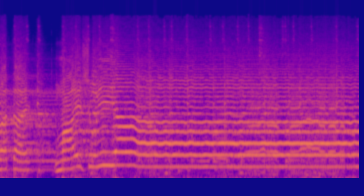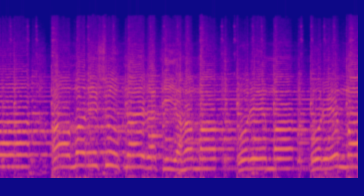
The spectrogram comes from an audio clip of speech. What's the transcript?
খাতায় মায় শুইয়া। আমার শুকনায় রাখিয়া মা, ওরে মা ওরে মা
